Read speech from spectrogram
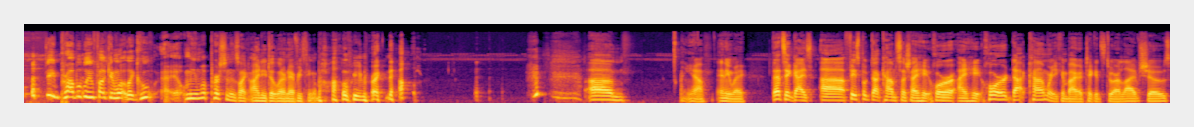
he probably fucking what? Like, who? I mean, what person is like, I need to learn everything about Halloween right now? um, yeah. Anyway, that's it, guys. Uh, Facebook.com slash I hate horror, I hate horror.com, where you can buy our tickets to our live shows.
